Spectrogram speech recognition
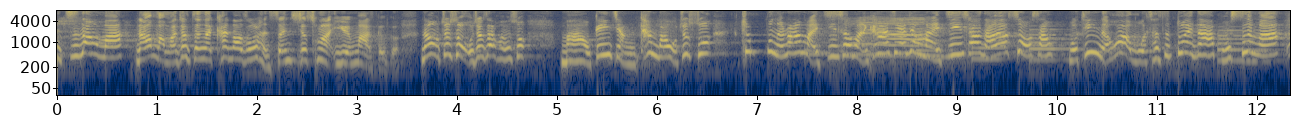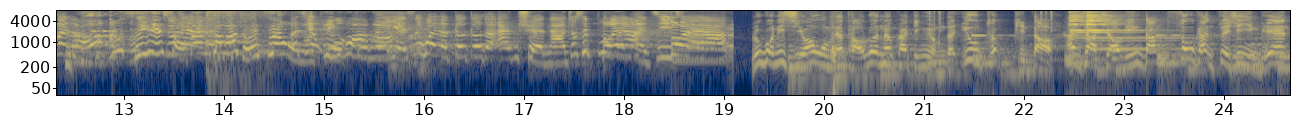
你知道吗？然后妈妈就真的看到之后很生气，就冲来医院骂哥哥。然后我就说，我就在旁边说，妈，我跟你讲，你看吧，我就说就不能让他买机车嘛。你看他现在这样买机车，然后要受伤，我听你的话，我才是对的啊，不是吗？老二不使一点手段，爸妈怎么会知道我们听我我话呢？们也是为了哥哥的安全啊，就是不能买机车。对啊。如果你喜欢我们的讨论呢，快订阅我们的 YouTube 频道，按下小铃铛收看最新影片。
